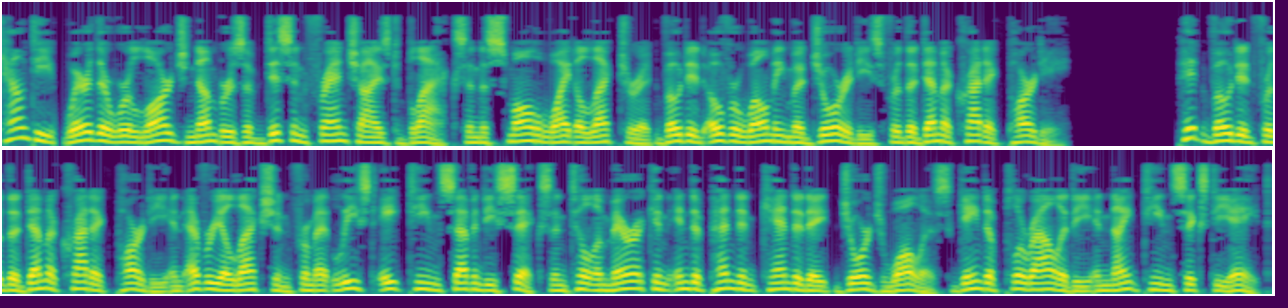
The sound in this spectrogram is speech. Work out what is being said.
county, where there were large numbers of disenfranchised blacks and the small white electorate voted overwhelming majorities for the Democratic Party. Pitt voted for the Democratic Party in every election from at least 1876 until American independent candidate George Wallace gained a plurality in 1968.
